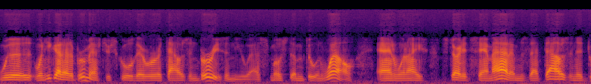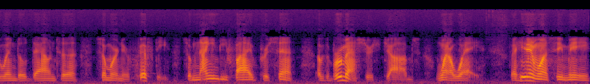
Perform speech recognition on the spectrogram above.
was when he got out of brewmaster school, there were a thousand breweries in the U.S., most of them doing well. And when I started Sam Adams, that thousand had dwindled down to somewhere near 50. So 95 percent of the brewmasters' jobs went away. So he didn't want to see me,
